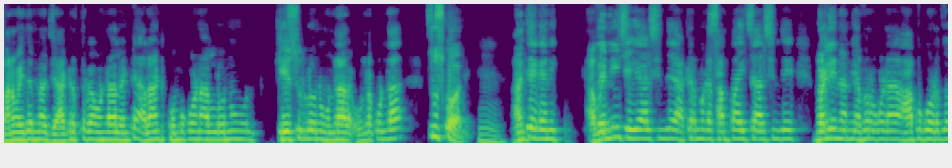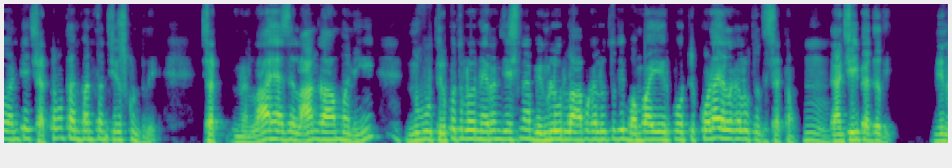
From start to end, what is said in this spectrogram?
మనం ఏదన్నా జాగ్రత్తగా ఉండాలంటే అలాంటి కుంభకోణాల్లోనూ కేసుల్లోనూ ఉండ ఉండకుండా చూసుకోవాలి. అంతేగాని అవన్నీ చేయాల్సిందే అక్రమంగా సంపాదించాల్సిందే మళ్ళీ నన్ను ఎవరు కూడా ఆపకూడదు అంటే చట్టం తన పని తను చేసుకుంటుంది. లా హ్యాజ్ ఎ లాంగ్ ఆమ్ అని నువ్వు తిరుపతిలో నేరం చేసినా బెంగళూరులో ఆపగలుగుతుంది బొంబాయి ఎయిర్పోర్ట్ కూడా వెళ్ళగలుగుతుంది చట్టం. దాని చేయి పెద్దది. నేను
